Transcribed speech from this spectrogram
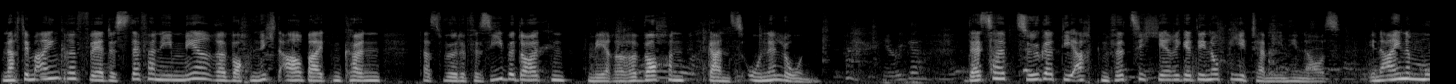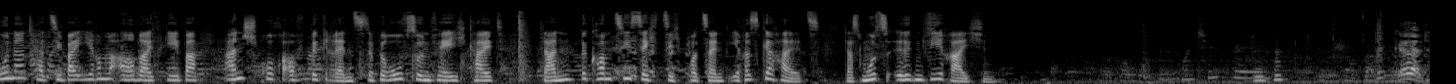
Nach dem Eingriff werde Stephanie mehrere Wochen nicht arbeiten können. Das würde für sie bedeuten, mehrere Wochen ganz ohne Lohn. Deshalb zögert die 48-Jährige den OP-Termin hinaus. In einem Monat hat sie bei ihrem Arbeitgeber Anspruch auf begrenzte Berufsunfähigkeit. Dann bekommt sie 60 Prozent ihres Gehalts. Das muss irgendwie reichen. Mhm. Good.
